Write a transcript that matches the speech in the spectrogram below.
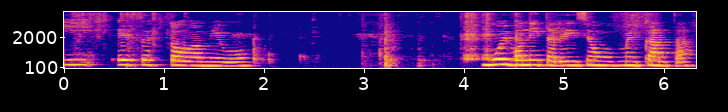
Y eso es todo, amigo. Muy bonita la edición, me encanta.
